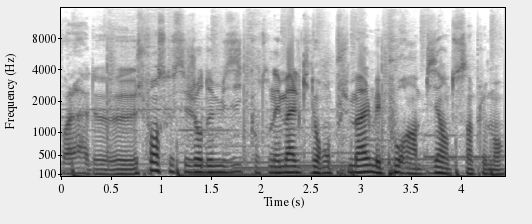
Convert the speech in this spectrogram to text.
voilà, je pense que c'est le genre de musique, quand on est mal, qui nous rend plus mal, mais pour un bien, tout simplement.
